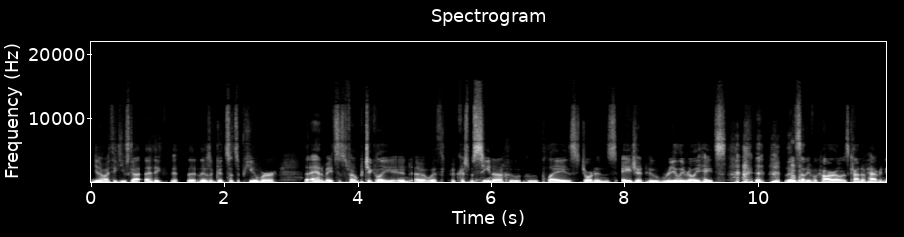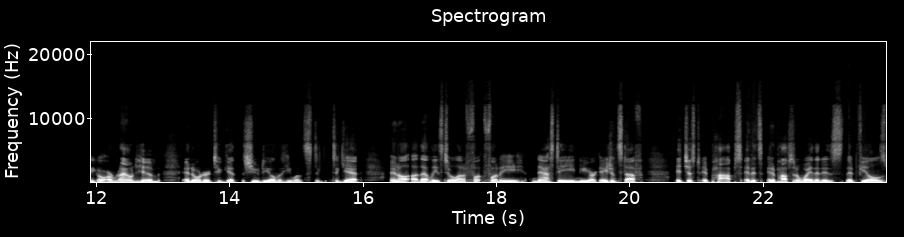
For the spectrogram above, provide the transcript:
You know, I think he's got. I think that- that there's a good sense of humor that animates this film, particularly in uh, with Chris Messina, who who plays Jordan's agent, who really really hates that Sonny Vaccaro is kind of having to go around him in order to get the shoe deal that he wants to to get, and all, uh, that leads to a lot of fu- funny, nasty New York agent stuff. It just it pops, and it's and it pops in a way that is that feels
